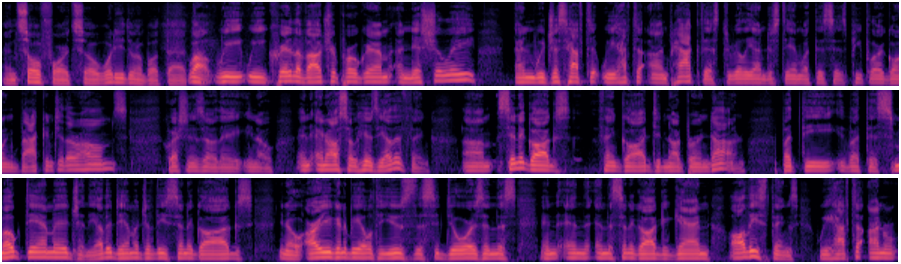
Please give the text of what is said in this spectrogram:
and so forth. So what are you doing about that? Well, we, we created a voucher program initially, and we just have to we have to unpack this to really understand what this is. People are going back into their homes. Question is, are they you know? And and also here's the other thing: um, synagogues, thank God, did not burn down. But the but the smoke damage and the other damage of these synagogues, you know, are you going to be able to use the siddurs in this in, in in the synagogue again? All these things we have to un,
